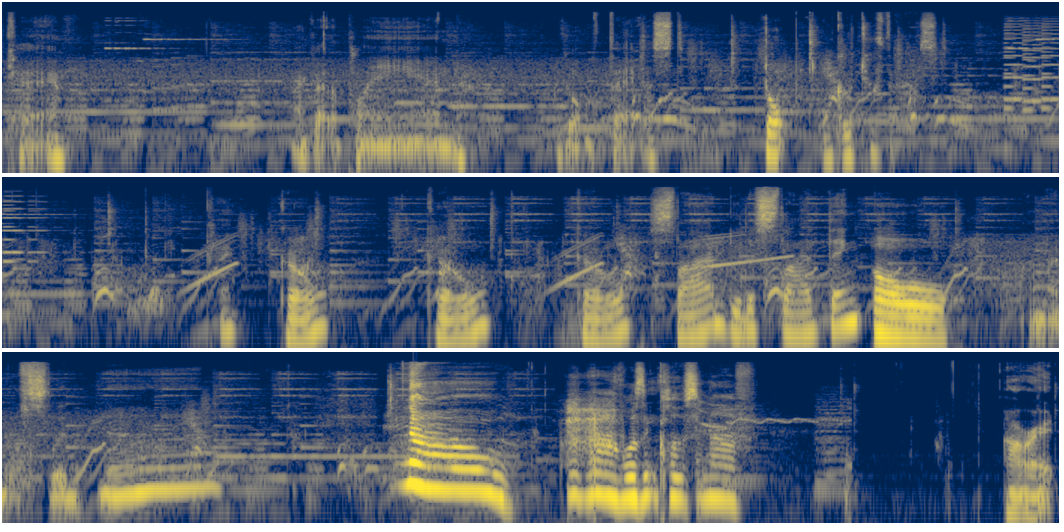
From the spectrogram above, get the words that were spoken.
Okay. I got a plan. Going fast. Don't go too fast. Okay, go, go, go, slide, do the slide thing. Oh, I might have slid down. No! Ah, wasn't close enough. Alright,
